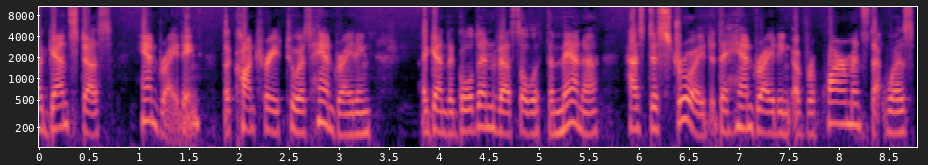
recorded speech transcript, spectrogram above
against us handwriting, the contrary to his handwriting. Again, the golden vessel with the manna has destroyed the handwriting of requirements that was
